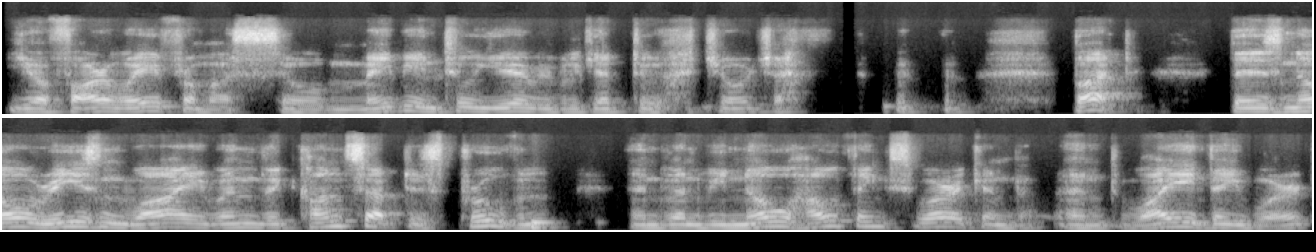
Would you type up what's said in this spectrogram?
you're far away from us. So maybe in two years we will get to Georgia. but there's no reason why, when the concept is proven, and when we know how things work and, and why they work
